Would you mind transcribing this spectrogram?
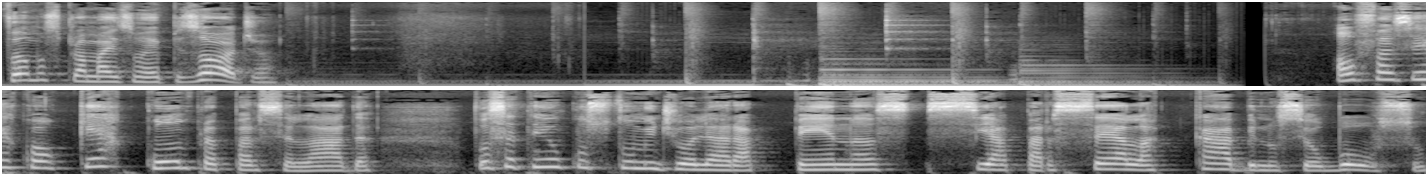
Vamos para mais um episódio? Ao fazer qualquer compra parcelada, você tem o costume de olhar apenas se a parcela cabe no seu bolso?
